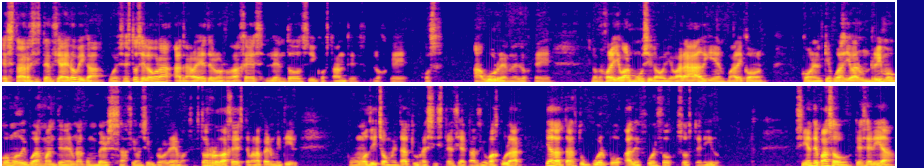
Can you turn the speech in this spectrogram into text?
esta resistencia aeróbica? Pues esto se logra a través de los rodajes lentos y constantes, los que os aburren, en los que lo mejor es llevar música o llevar a alguien, ¿vale? Con, con el que puedas llevar un ritmo cómodo y puedas mantener una conversación sin problemas. Estos rodajes te van a permitir, como hemos dicho, aumentar tu resistencia cardiovascular y adaptar tu cuerpo al esfuerzo sostenido. Siguiente paso, ¿qué sería?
